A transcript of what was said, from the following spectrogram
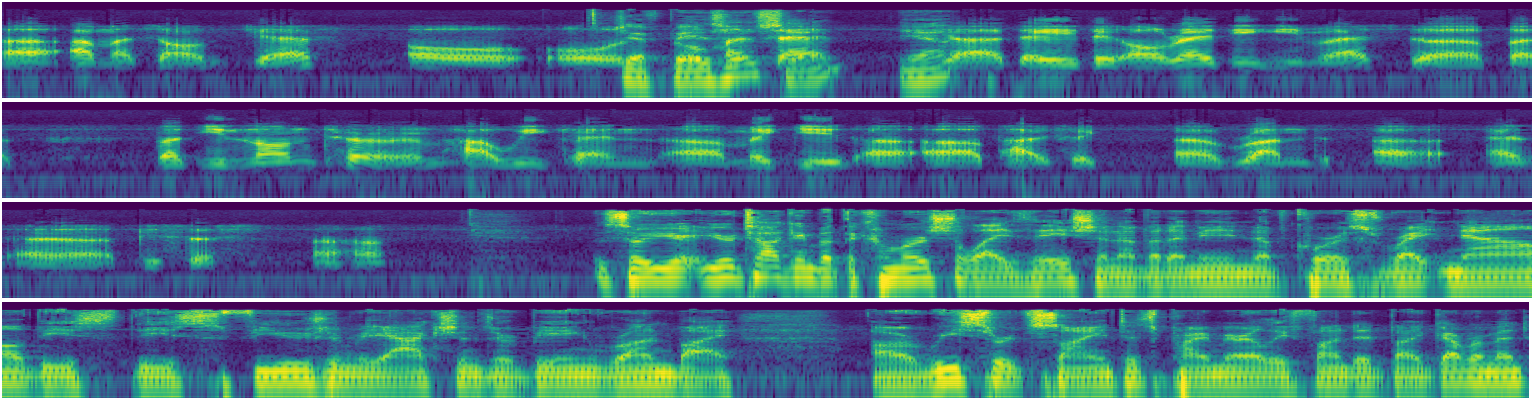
uh, Amazon, Jeff or or Jeff Bezos, yeah, yeah. they they already invest, uh, but but in long term, how we can uh, make it a, a private uh, run uh, and uh, business. Uh-huh. So you're, you're talking about the commercialization of it. I mean, of course, right now these these fusion reactions are being run by uh, research scientists, primarily funded by government.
